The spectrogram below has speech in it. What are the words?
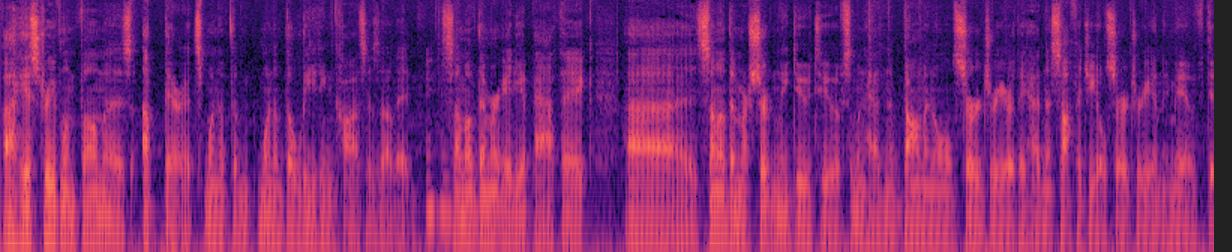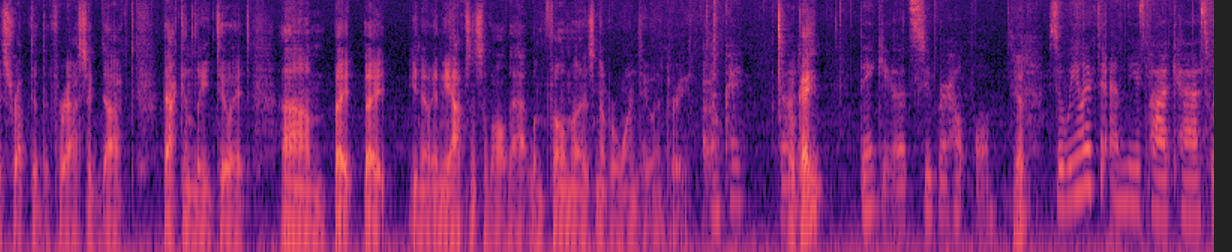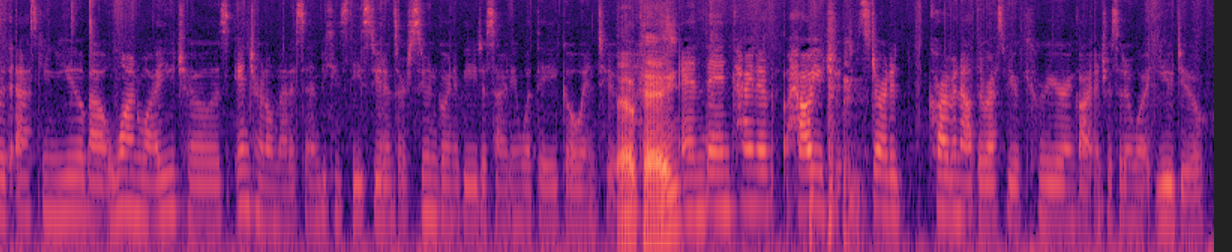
a history of lymphoma is up there. It's one of the one of the leading causes of it. Mm-hmm. Some of them are idiopathic. Uh, some of them are certainly due to if someone had an abdominal surgery or they had an esophageal surgery and they may have disrupted the thoracic duct. That can lead to it. Um, but but you know, in the absence of all that, lymphoma is number one, two, and three. Okay. got it. Thank you. That's super helpful. Yep. So we like to end these podcasts with asking you about one, why you chose internal medicine, because these students are soon going to be deciding what they go into. Okay. And then kind of how you started carving out the rest of your career and got interested in what you do.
